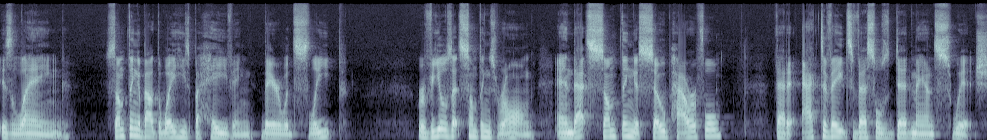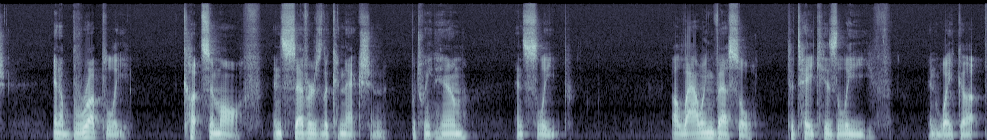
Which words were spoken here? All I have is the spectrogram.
is laying, something about the way he's behaving there with sleep, reveals that something's wrong, and that something is so powerful that it activates Vessel's dead man switch and abruptly cuts him off and severs the connection between him and sleep, allowing Vessel to take his leave and wake up.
